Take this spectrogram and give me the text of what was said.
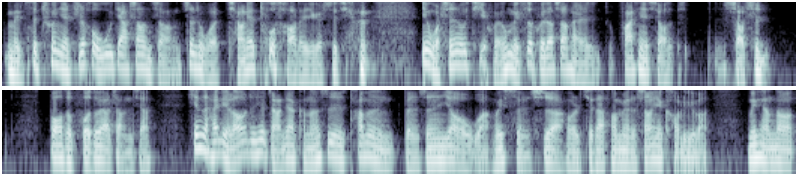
每次春节之后物价上涨，这是我强烈吐槽的一个事情，因为我深有体会。我每次回到上海，发现小小吃包子铺都要涨价。现在海底捞这些涨价，可能是他们本身要挽回损失啊，或者其他方面的商业考虑吧。没想到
